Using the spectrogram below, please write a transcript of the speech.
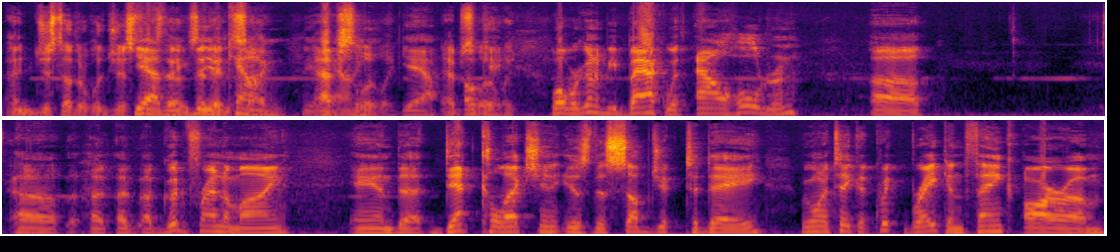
and just other logistics yeah, the, things. the inside. accounting. the accounting. Absolutely. Yeah. Absolutely. Okay. Well, we're going to be back with Al Holdren, uh, uh, a, a good friend of mine, and uh, debt collection is the subject today. We want to take a quick break and thank our um,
